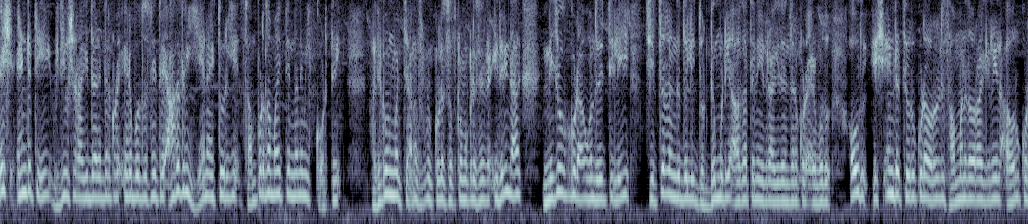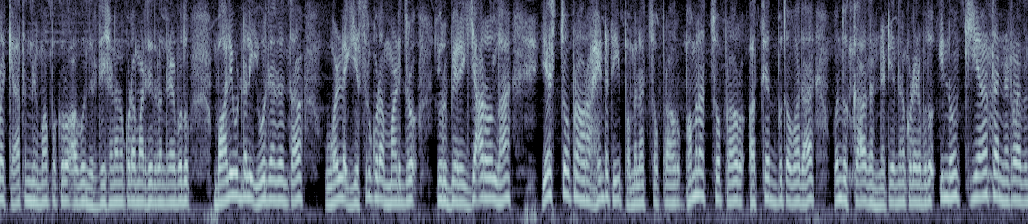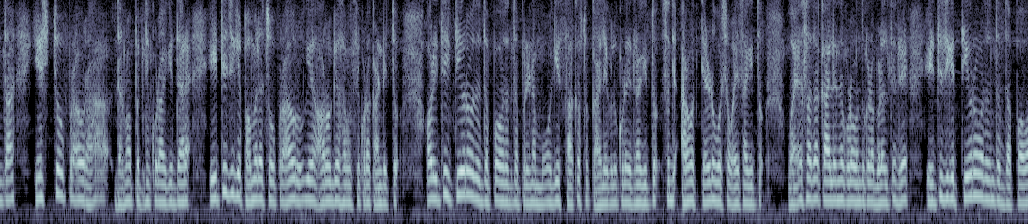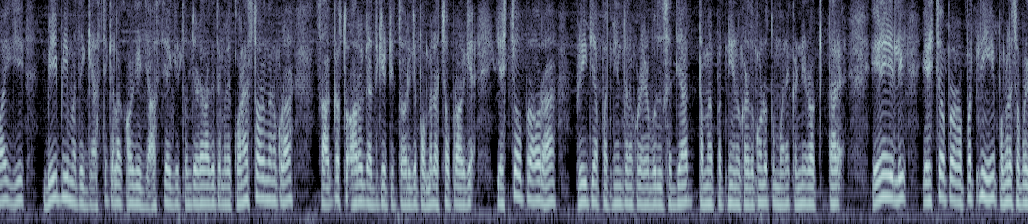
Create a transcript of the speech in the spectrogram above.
ಯಶ್ ಹೆಂಡತಿ ವಿಧಿವಶರಾಗಿದ್ದಾರೆ ಅಂತ ಕೂಡ ಹೇಳ್ಬೋದು ಸ್ನೇಹಿತರೆ. ಹಾಗಾದರೆ ಏನಾಯಿತು ಅವರಿಗೆ? ಸಂಪೂರ್ಣ ಮಾಹಿತಿಯನ್ನು ನಿಮಗೆ ಕೊಡ್ತೀನಿ. ಅದಕ್ಕೂ ನಮ್ಮ ಚಾನಲ್ ಕೂಡ ಸಬ್ಸ್ಕ್ರೈಬ್ ಮಾಡಿ ಸ್ನೇಹಿತರೆ. ಇದರಿಂದ ನಿಜಕ್ಕೂ ಕೂಡ ಒಂದು ರೀತಿಯಲ್ಲಿ ಚಿತ್ರರಂಗದಲ್ಲಿ ದೊಡ್ಡ ಮಟ್ಟಿಗೆ ಆಘಾತನೇ ಎದುರಾಗಿದೆ ಅಂತಲೂ ಕೂಡ ಹೇಳ್ಬೋದು. ಹೌದು, ಯಶ್ ಹೆಂಡತಿಯವರು ಕೂಡ ಅವರಲ್ಲಿ ಸಾಮಾನ್ಯದವರಾಗಿರಲಿಲ್ಲ. ಅವರು ಕೂಡ ಖ್ಯಾತ ನಿರ್ಮಾಪಕರು ಹಾಗೂ ನಿರ್ದೇಶನ ಕೂಡ ಮಾಡ್ತಿದ್ರು ಅಂತ ಹೇಳ್ಬೋದು. ಬಾಲಿವುಡ್ನಲ್ಲಿ ಇವ್ರದ್ದಾದಂಥ ಒಳ್ಳೆ ಹೆಸರು ಕೂಡ ಮಾಡಿದರು. ಇವರು ಬೇರೆ ಯಾರೂ ಅಲ್ಲ. ಯಶ್ ಚೋಪ್ರಾ ಅವರ ಹೆಂಡತಿ ಪಮಲಾ ಚೋಪ್ರಾ ಅವರು. ಪಮಲಾ ಚೋಪ್ರಾ ಅವರು ಅತ್ಯದ್ಭುತವಾದ ಒಂದು ಕಾಲದ ನಟಿ ಅಂತಲೂ ಕೂಡ ಹೇಳ್ಬೋದು. ಇನ್ನು ಖ್ಯಾತ ನಟರಾದಂಥ ಯಶ್ ಚೋಪ್ರಾ ಅವರ ಧರ್ಮಪತ್ನಿ ಕೂಡ ಆಗಿದ್ದಾರೆ. ಇತ್ತೀಚೆಗೆ ಪಮಲ ಚೋಪ್ರಾ ಅವರಿಗೆ ಆರೋಗ್ಯ ಸಮಸ್ಯೆ ಕೂಡ ಕಂಡಿತ್ತು. ಅವರು ಇತ್ತೀಚೆಗೆ ತೀವ್ರವಾದ ದಪ್ಪವಾದಂಥ ಪರಿಣಾಮವಾಗಿ ಸಾಕಷ್ಟು ಕಾಯಿಲೆಗಳು ಕೂಡ ಎದುರಾಗಿತ್ತು. ಸದ್ಯ ಅರವತ್ತೆರಡು ವರ್ಷ ವಯಸ್ಸಾಗಿತ್ತು. ವಯಸ್ಸಾದ ಕಾಯಿಲೆಯಿಂದ ಕೂಡ ಒಂದು ಕೂಡ ಬಳಲ್ತಿದ್ರೆ ಇತ್ತೀಚೆಗೆ ತೀವ್ರವಾದಂಥ ದಪ್ಪವಾಗಿ ಬಿ ಪಿ ಮತ್ತು ಗ್ಯಾಸ್ಟಿಕ್ ಎಲ್ಲ ಅವ್ರಿಗೆ ಜಾಸ್ತಿ ಆಗಿತ್ತು ಅಂತ ಹೇಳಲಾಗುತ್ತೆ. ಮತ್ತು ಕೊಲೆಸ್ಟ್ರಾಲ್ನಿಂದ ಕೂಡ ಸಾಕಷ್ಟು ಆರೋಗ್ಯ ಹದಗೆಟ್ಟಿತ್ತು ಅವರಿಗೆ, ಪಮೇಲಾ ಚೋಪ್ರಾ ಅವರಿಗೆ. ಯಶ್ ಚೋಪ್ರಾ ಅವರ ಪ್ರೀತಿಯ ಪತ್ನಿ ಅಂತಲೂ ಕೂಡ ಹೇಳ್ಬೋದು. ಸದ್ಯ ತಮ್ಮ ಪತ್ನಿಯನ್ನು ಕಳೆದುಕೊಂಡು ತುಂಬಾ ಕಣ್ಣೀರು ಹಾಕಿದ್ದಾರೆ. ಏನೇ ಇರಲಿ, ಯಶ್ ಚೋಪ್ರಾ ಅವರ ಪತ್ನಿ ಪಮಲ ಚೋಪ್ರಾಗೆ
